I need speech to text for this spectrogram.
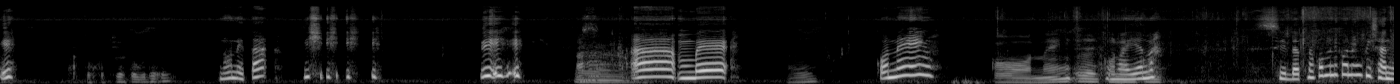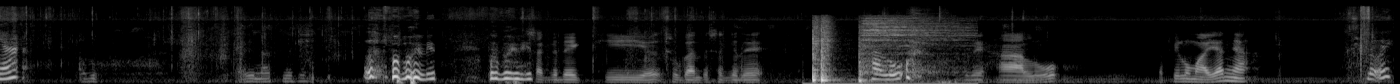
ih. Atau kecil atau gede. eh. Non eta. Ih, ih, ih, ih. Ih, ih, ih. Ah. Ah, embe. Eh, Koneng. koneng eh koneng. Lumayan lah. Sidatna kok meni koneng pisannya. Aduh, Uh, pabelit. Pabelit. segede kieu sugan teh segede Halu. segede halu. Tapi lumayan ya. Lo eh.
